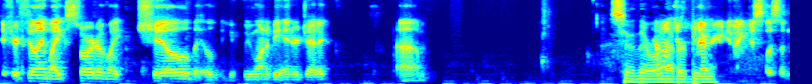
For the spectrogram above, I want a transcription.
if you're feeling like sort of like chill, but we want to be energetic, um, So there will never just be you're doing, just listen.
